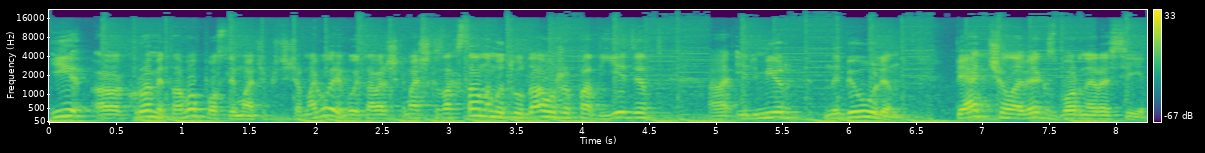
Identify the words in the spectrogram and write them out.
И, э, кроме того, после матча с Черногорией будет товарищеский матч с Казахстаном, и туда уже подъедет э, Ильмир Набиулин. Пять человек сборной России.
